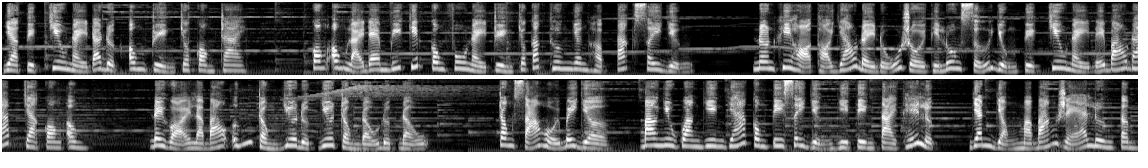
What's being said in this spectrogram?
và tuyệt chiêu này đã được ông truyền cho con trai. Con ông lại đem bí kíp công phu này truyền cho các thương nhân hợp tác xây dựng. Nên khi họ thọ giáo đầy đủ rồi thì luôn sử dụng tuyệt chiêu này để báo đáp cha con ông đây gọi là báo ứng trồng dưa được dưa trồng đậu được đậu. Trong xã hội bây giờ, bao nhiêu quan viên giá công ty xây dựng vì tiền tài thế lực, danh vọng mà bán rẻ lương tâm.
